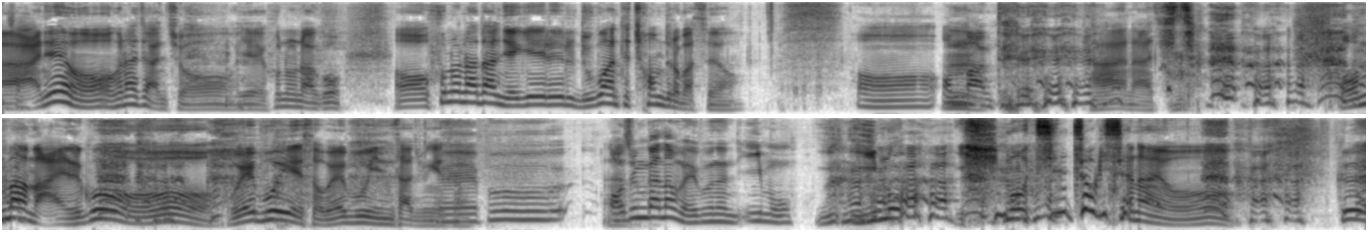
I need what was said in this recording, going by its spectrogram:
남자. 아니에요. 흔하지 않죠. 예, 훈훈하고 어 훈훈하다는 얘기를 누구한테 처음 들어봤어요. 어 엄마한테 아, 나 진짜. 엄마 말고 외부에서 외부 인사 중에서 외부 어중간한 외부는 이모. 이, 이모 이모 친척이잖아요. 그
